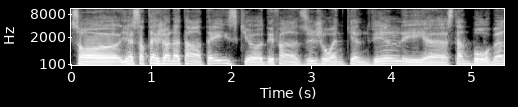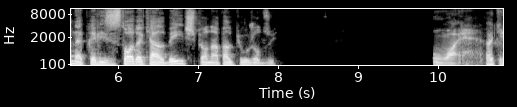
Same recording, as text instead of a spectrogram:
il y a un certain Jonathan Taze qui a défendu Joanne Kenville et euh, Stan Bowman après les histoires de Cal Beach, puis on n'en parle plus aujourd'hui. Ouais, OK.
